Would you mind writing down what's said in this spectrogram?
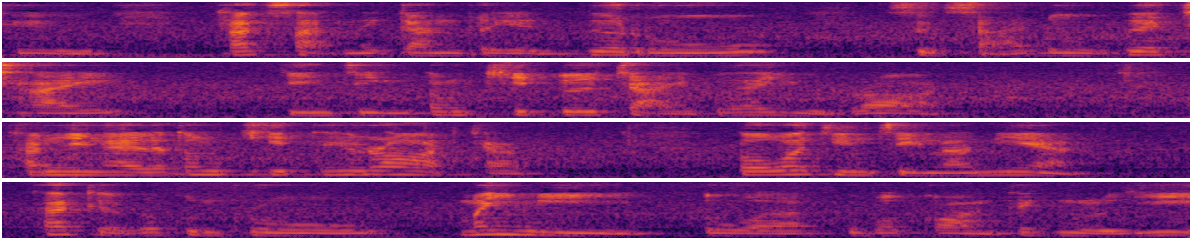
คือทักษะในการเรียนเพื่อรู้ศึกษาดูเพื่อใช้จริง ๆ ต้องคิดด้วยใจเพื่อให้อยู่รอดทำยังไงเราต้องคิดให้รอดครับ เพราะว่าจริง ๆแล้วเนี่ยถ้าเกิดว่าคุณครูไม่มีตัวอุปกรณ์เทคโนโลยี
